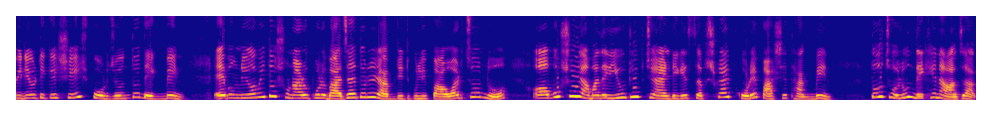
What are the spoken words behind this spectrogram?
ভিডিওটিকে শেষ পর্যন্ত দেখবেন এবং নিয়মিত সোনার উপর বাজার দরের আপডেটগুলি পাওয়ার জন্য অবশ্যই আমাদের ইউটিউব চ্যানেলটিকে সাবস্ক্রাইব করে পাশে থাকবেন। তো চলুন দেখে নেওয়া যাক।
